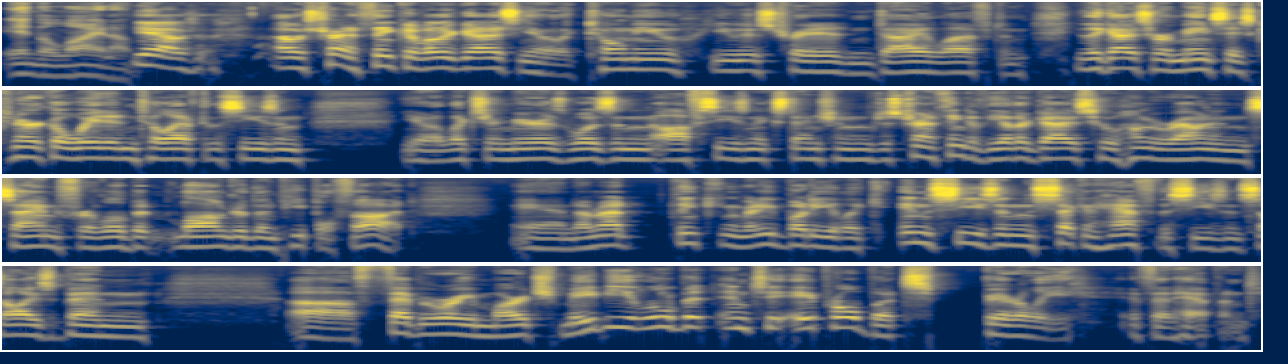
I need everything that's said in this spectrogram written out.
in the lineup. Yeah, I was, I was trying to think of other guys. You know, like Thome, he was traded and Dye left, and the guys who are mainstays. Konerko waited until after the season. You know, Alexei Ramirez was an off-season extension. I'm just trying to think of the other guys who hung around and signed for a little bit longer than people thought. And I'm not thinking of anybody like in season, second half of the season. It's always been uh, February, March, maybe a little bit into April, but barely if that happened.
